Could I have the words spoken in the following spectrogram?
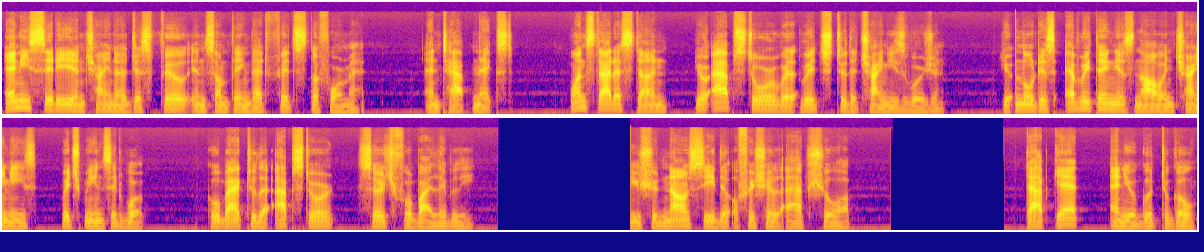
Any city in China, just fill in something that fits the format. And tap next. Once that is done, your app store will switch to the Chinese version. You'll notice everything is now in Chinese, which means it worked. Go back to the App Store, search for Bilibili. You should now see the official app show up. Tap Get and you're good to go.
